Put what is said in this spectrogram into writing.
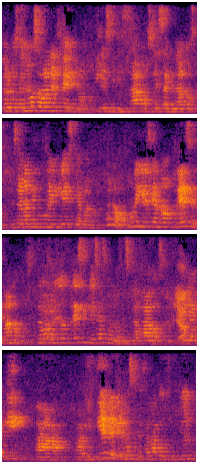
pero los tenemos ahora en el centro y les ministramos, les ayudamos. Están haciendo una iglesia, hermano. Bueno, una iglesia no, tres, hermano. Estamos haciendo tres iglesias con los desplazados. Y aquí a, diciembre queremos empezar la construcción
